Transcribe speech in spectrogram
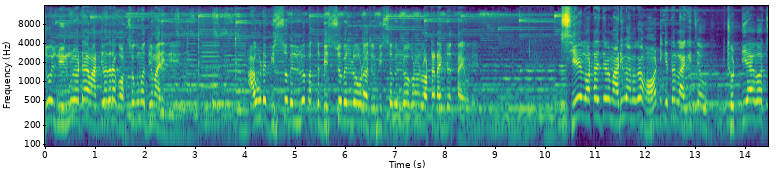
ଯେଉଁ ନିର୍ମୂଳି ଲଟା ମାତିବା ଦ୍ୱାରା ଗଛକୁ ମଧ୍ୟ ମାରିଦିଏ ଆଉ ଗୋଟେ ବିଶ୍ୱ ବେଲୁଅ ପତ୍ର ବିଶ୍ୱ ବେଲୁଅ ଗୋଟେ ଅଛି ବିଶ୍ୱ ବେଲୁଅ କ'ଣ ଲଟା ଟାଇପ୍ର ଥାଏ ଗୋଟେ। ସିଏ ଲଟା ଯେତେବେଳେ ମାଡ଼ିବ ଆମେ କହିବା ହଁ ଟିକେ ତ ଲାଗିଛି ଆଉ। ଛୋଟିଆ ଗଛ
